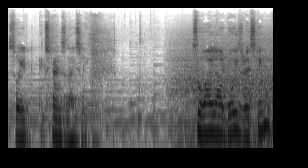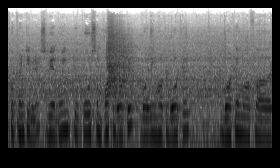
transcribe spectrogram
so it expands nicely. So while our dough is resting for 20 minutes, we are going to pour some hot water, boiling hot water, bottom of our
